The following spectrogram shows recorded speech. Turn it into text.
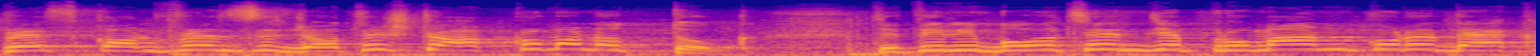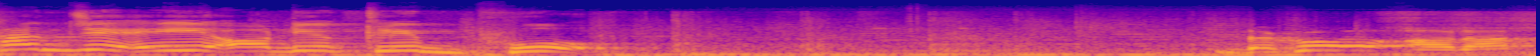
প্রেস কনফারেন্সে যথেষ্ট আক্রমণাত্মক যে তিনি বলছেন যে প্রমাণ করে দেখান যে এই অডিও ক্লিপ ভুয়ো। দেখো রাত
